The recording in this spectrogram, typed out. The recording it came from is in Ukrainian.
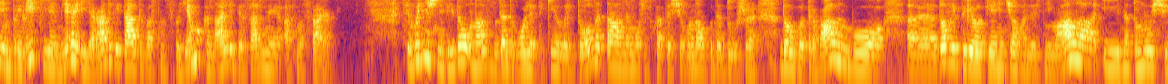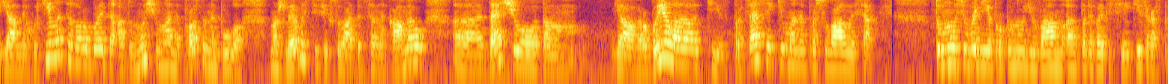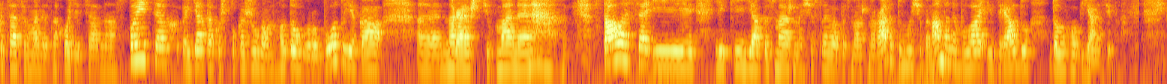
Усім привіт! Я Міра і я рада вітати вас на своєму каналі В'язальної атмосфери. Сьогоднішнє відео у нас буде доволі таке лайтове, та не можу сказати, що воно буде дуже довготривалим, бо е, довгий період я нічого не знімала, і не тому, що я не хотіла цього робити, а тому, що в мене просто не було можливості фіксувати все на камеру, е, те, що там я робила, ті процеси, які в мене просувалися. Тому сьогодні я пропоную вам е, подивитися, які зараз процеси в мене знаходяться на спицях. Я також покажу вам готову роботу, яка е, нарешті в мене сталася, і якій я безмежно щаслива, безмежно рада, тому що вона в мене була із ряду довгов'язів.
